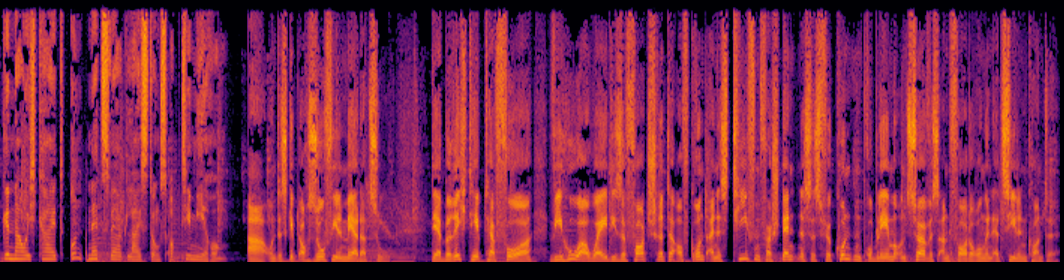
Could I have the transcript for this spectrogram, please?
Genauigkeit und Netzwerkleistungsoptimierung. Ah, und es gibt auch so viel mehr dazu. Der Bericht hebt hervor, wie Huawei diese Fortschritte aufgrund eines tiefen Verständnisses für Kundenprobleme und Serviceanforderungen erzielen konnte.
